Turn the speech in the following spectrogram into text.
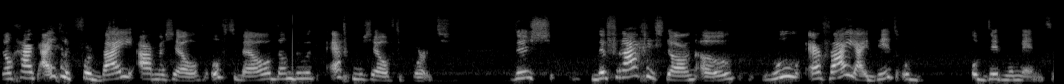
Dan ga ik eigenlijk voorbij aan mezelf. Oftewel, dan doe ik echt mezelf tekort. Dus de vraag is dan ook, hoe ervaar jij dit op, op dit moment?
